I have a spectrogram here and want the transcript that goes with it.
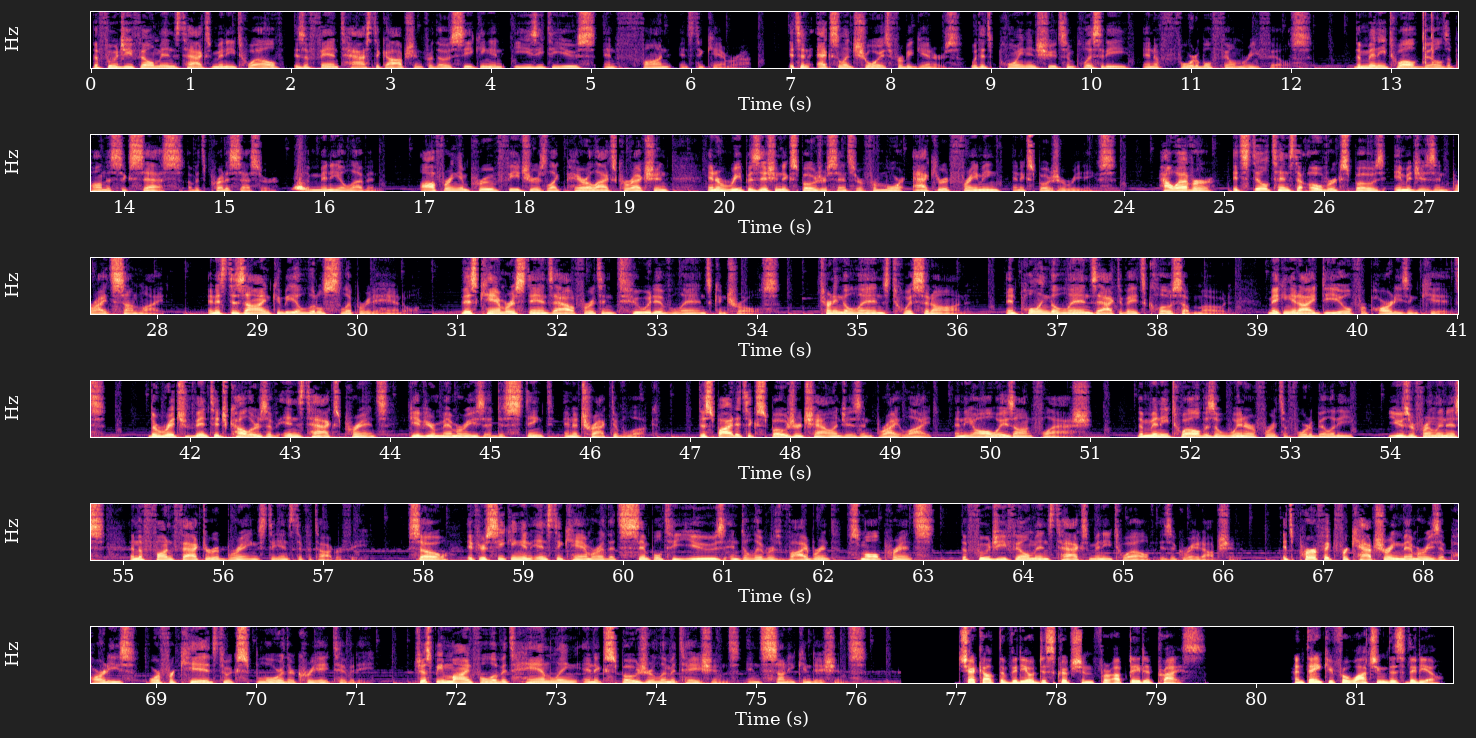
The Fujifilm Instax Mini 12 is a fantastic option for those seeking an easy-to-use and fun instant camera. It's an excellent choice for beginners, with its point-and-shoot simplicity and affordable film refills. The Mini 12 builds upon the success of its predecessor, the Mini 11, offering improved features like parallax correction and a repositioned exposure sensor for more accurate framing and exposure readings. However, it still tends to overexpose images in bright sunlight, and its design can be a little slippery to handle. This camera stands out for its intuitive lens controls. Turning the lens twists it on, and pulling the lens activates close-up mode, making it ideal for parties and kids. The rich vintage colors of Instax prints give your memories a distinct and attractive look. Despite its exposure challenges in bright light and the always-on flash, the Mini 12 is a winner for its affordability, user-friendliness, and the fun factor it brings to instant photography. So, if you're seeking an instant camera that's simple to use and delivers vibrant, small prints, the Fujifilm Instax Mini 12 is a great option. It's perfect for capturing memories at parties or for kids to explore their creativity. Just be mindful of its handling and exposure limitations in sunny conditions. Check out the video description for updated price. And thank you for watching this video.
